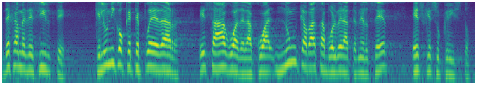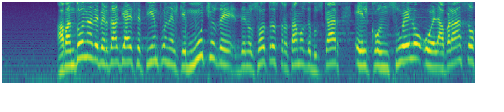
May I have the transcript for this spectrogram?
Déjame decirte que el único que te puede dar esa agua de la cual nunca vas a volver a tener sed es Jesucristo. Abandona de verdad ya ese tiempo en el que muchos de, nosotros tratamos de buscar el consuelo o el abrazo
